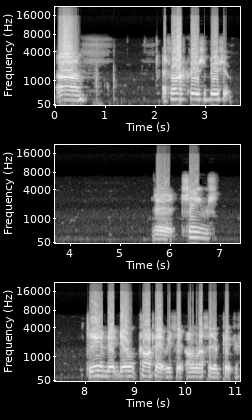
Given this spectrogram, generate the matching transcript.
Um, as far as Chris Bishop, it seems to them that they don't contact me except only when I send them pictures,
